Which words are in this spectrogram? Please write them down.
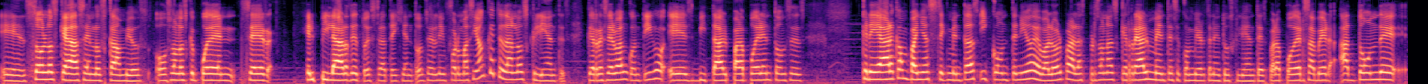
eh, son los que hacen los cambios o son los que pueden ser el pilar de tu estrategia. Entonces, la información que te dan los clientes que reservan contigo es vital para poder entonces crear campañas segmentadas y contenido de valor para las personas que realmente se convierten en tus clientes, para poder saber a dónde,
